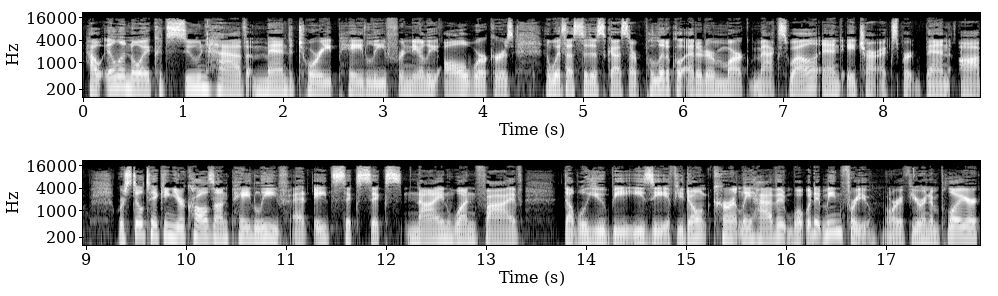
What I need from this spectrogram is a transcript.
how Illinois could soon have mandatory paid leave for nearly all workers. And with us to discuss are political editor Mark Maxwell and HR expert Ben Opp. We're still taking your calls on paid leave at 866 915 WBEZ. If you don't currently have it, what would it mean for you? Or if you're an employer,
